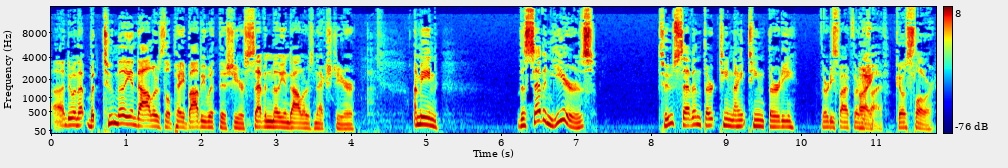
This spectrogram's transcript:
uh, doing that. But two million dollars they'll pay Bobby Witt this year. Seven million dollars next year. I mean, the seven years: 2, 7, 13, 19, 30, 35, 35. right, go slower.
